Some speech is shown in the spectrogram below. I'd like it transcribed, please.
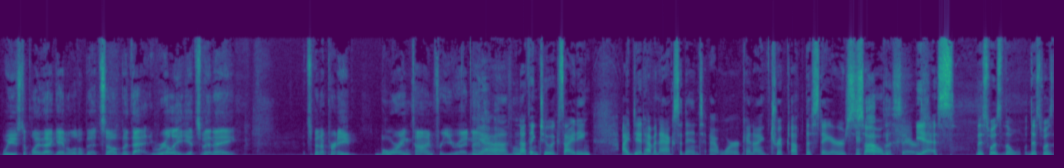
we used to play that game a little bit. So, but that really, it's been a it's been a pretty boring time for you right now. Yeah, nothing too exciting. I did have an accident at work and I tripped up the stairs. So Up the stairs. Yes. This was the this was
